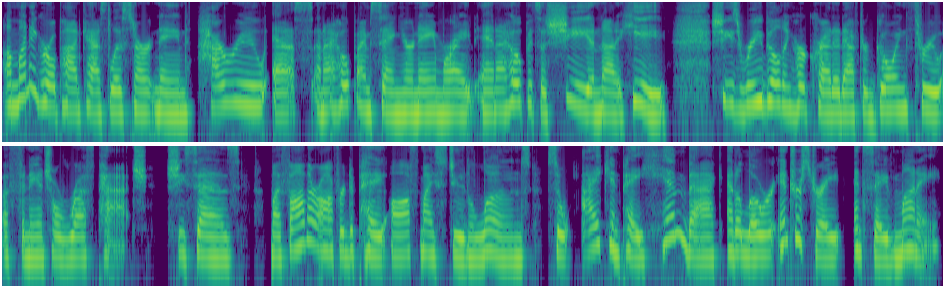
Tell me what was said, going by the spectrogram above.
A Money Girl podcast listener named Haru S., and I hope I'm saying your name right, and I hope it's a she and not a he. She's rebuilding her credit after going through a financial rough patch. She says, my father offered to pay off my student loans so I can pay him back at a lower interest rate and save money.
